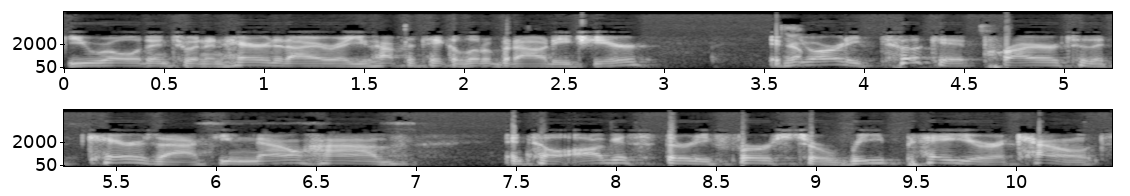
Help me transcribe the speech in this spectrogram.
you roll it into an inherited IRA, you have to take a little bit out each year. If yep. you already took it prior to the CARES Act, you now have until August 31st to repay your accounts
